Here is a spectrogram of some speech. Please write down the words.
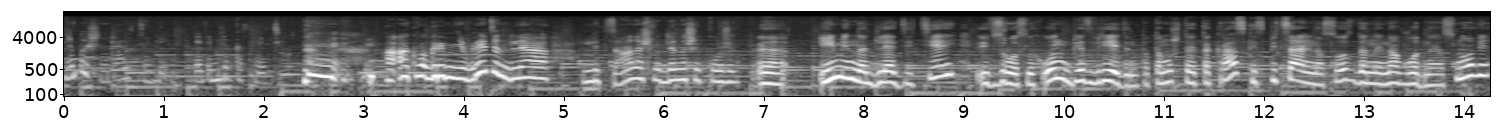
Мне больше нравится грим. Я люблю косметику. А аквагрим не вреден для лица нашего, для нашей кожи? Именно для детей и взрослых он безвреден, потому что это краски специально созданы на водной основе,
